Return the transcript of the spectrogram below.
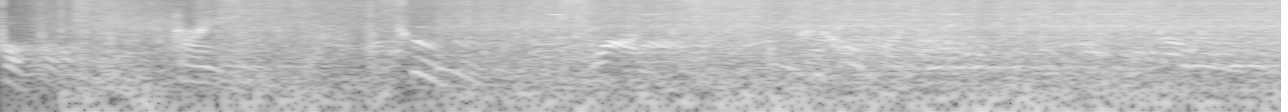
four, three, two, one. Control point. Go in.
